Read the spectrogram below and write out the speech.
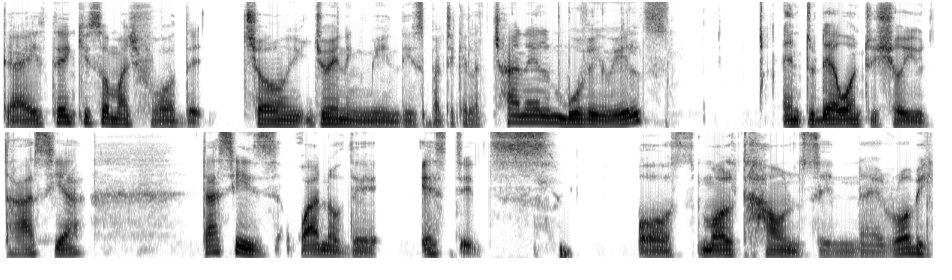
guys thank you so much for the jo- joining me in this particular channel moving wheels and today i want to show you tassia. Tassia is one of the estates or small towns in nairobi.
